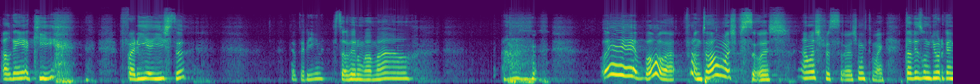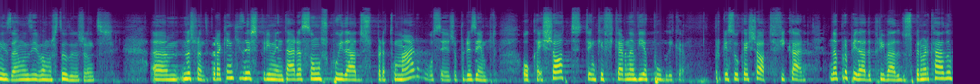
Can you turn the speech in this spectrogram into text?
Alguém aqui faria isto? Catarina, a ver uma mão. É, boa. Pronto, há umas pessoas. Há umas pessoas, muito bem. Talvez um dia organizamos e vamos todos juntos. Um, mas pronto, para quem quiser experimentar, são os cuidados para tomar, ou seja, por exemplo, o caixote tem que ficar na via pública. Porque se o caixote ficar na propriedade privada do supermercado,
